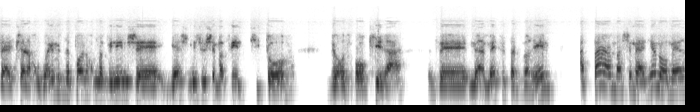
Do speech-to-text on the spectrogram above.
וכשאנחנו רואים את זה פה אנחנו מבינים שיש מישהו שמבין כי טוב, או כי רע, ומאמץ את הדברים. הפעם מה שמעניין הוא אומר,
